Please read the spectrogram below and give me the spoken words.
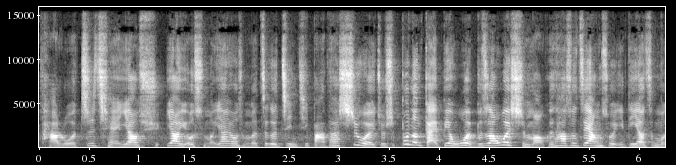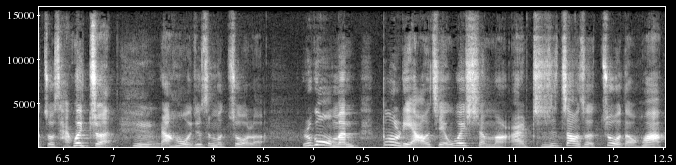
塔罗之前要学要有什么要有什么这个禁忌，把它视为就是不能改变，我也不知道为什么，可是他说这样说一定要这么做才会准。嗯，然后我就这么做了。如果我们不了解为什么而只是照着做的话，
